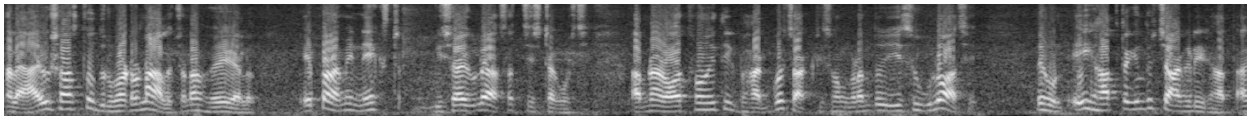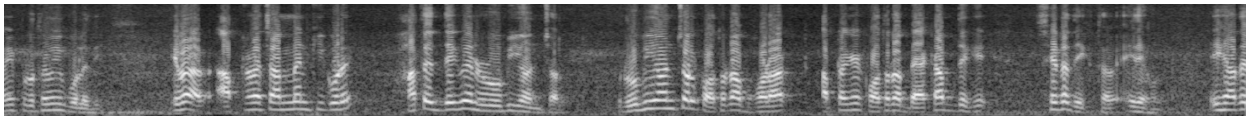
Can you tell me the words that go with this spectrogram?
তাহলে আয়ু স্বাস্থ্য দুর্ঘটনা আলোচনা হয়ে গেল। এরপর আমি নেক্সট বিষয়গুলো আসার চেষ্টা করছি। আপনার অর্থনৈতিক ভাগ্য, চাকরি সংক্রান্ত ইস্যুগুলো আছে। দেখুন, এই হাতটা কিন্তু চাকরির হাত। আমি প্রথমেই বলে দিই। এবার আপনারা জানবেন কি করে? হাতের দেখবেন রবি অঞ্চল। রবি অঞ্চল কতটা ভরাট, আপনাকে কতটা ব্যাকআপ দেখে সেটা দেখতে হবে। এই দেখুন, এই হাতে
